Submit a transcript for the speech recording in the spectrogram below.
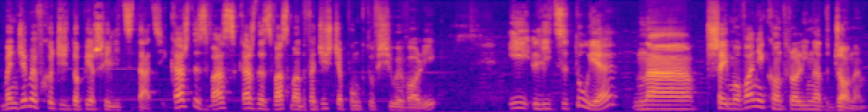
będziemy wchodzić do pierwszej licytacji. Każdy z was, każdy z was ma 20 punktów siły woli i licytuje na przejmowanie kontroli nad Johnem.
